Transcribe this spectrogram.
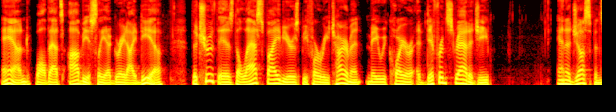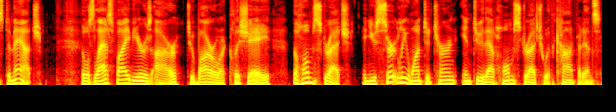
And while that's obviously a great idea, the truth is the last five years before retirement may require a different strategy and adjustments to match. Those last five years are, to borrow a cliche, the home stretch, and you certainly want to turn into that home stretch with confidence.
